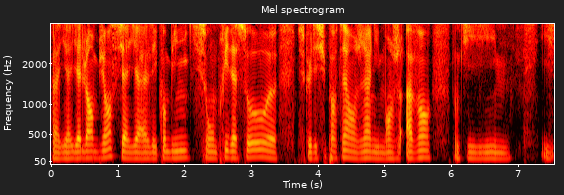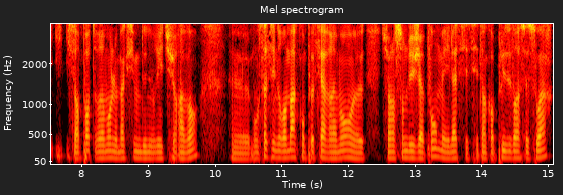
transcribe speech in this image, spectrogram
voilà, il y a, y a, de l'ambiance, il y a, y a, les combini qui sont pris d'assaut, euh, puisque les supporters en général ils mangent avant, donc ils ils, s'emportent vraiment le maximum de nourriture avant. Euh, bon, ça c'est une remarque qu'on peut faire vraiment euh, sur l'ensemble du Japon, mais là c'est encore plus vrai ce soir.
